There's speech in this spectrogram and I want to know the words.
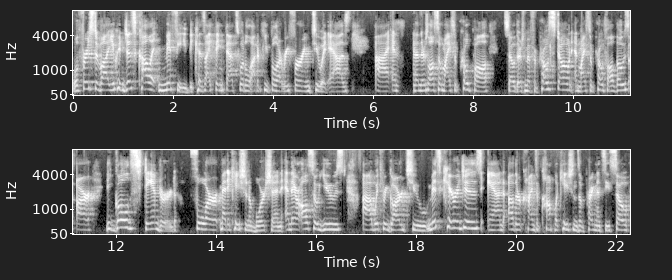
Well, first of all, you can just call it Miffy because I think that's what a lot of people are referring to it as. Uh, and, and then there's also misopropyl. So there's mifepristone and misoprostol. Those are the gold standard for medication abortion. And they're also used uh, with regard to miscarriages and other kinds of complications of pregnancy. So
